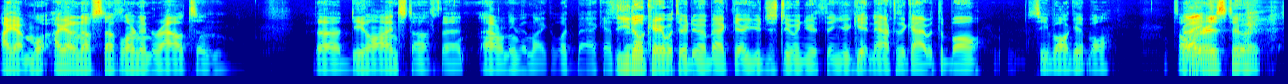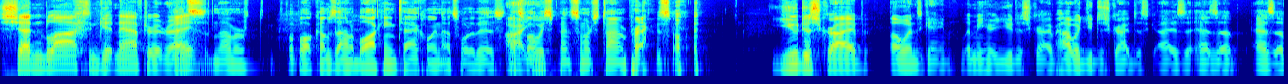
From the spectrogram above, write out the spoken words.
I got more. I got enough stuff learning routes and the D line stuff that I don't even like look back at. So you don't care what they're doing back there. You're just doing your thing. You're getting after the guy with the ball. See ball, get ball. That's all right? there is to it. Shedding blocks and getting after it, right? That's number football comes down to blocking and tackling. That's what it is. That's right. why we spend so much time in practice on it. You describe Owen's game. Let me hear you describe. How would you describe this guy as, as a as a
